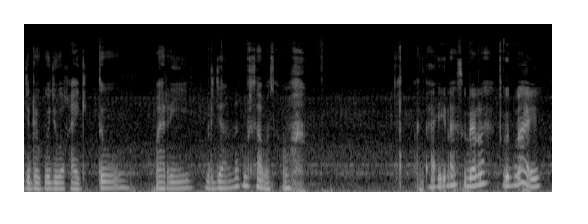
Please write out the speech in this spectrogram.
Jodoh gue juga kayak gitu. Mari berjalan bersama-sama. Lah sudahlah. Goodbye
